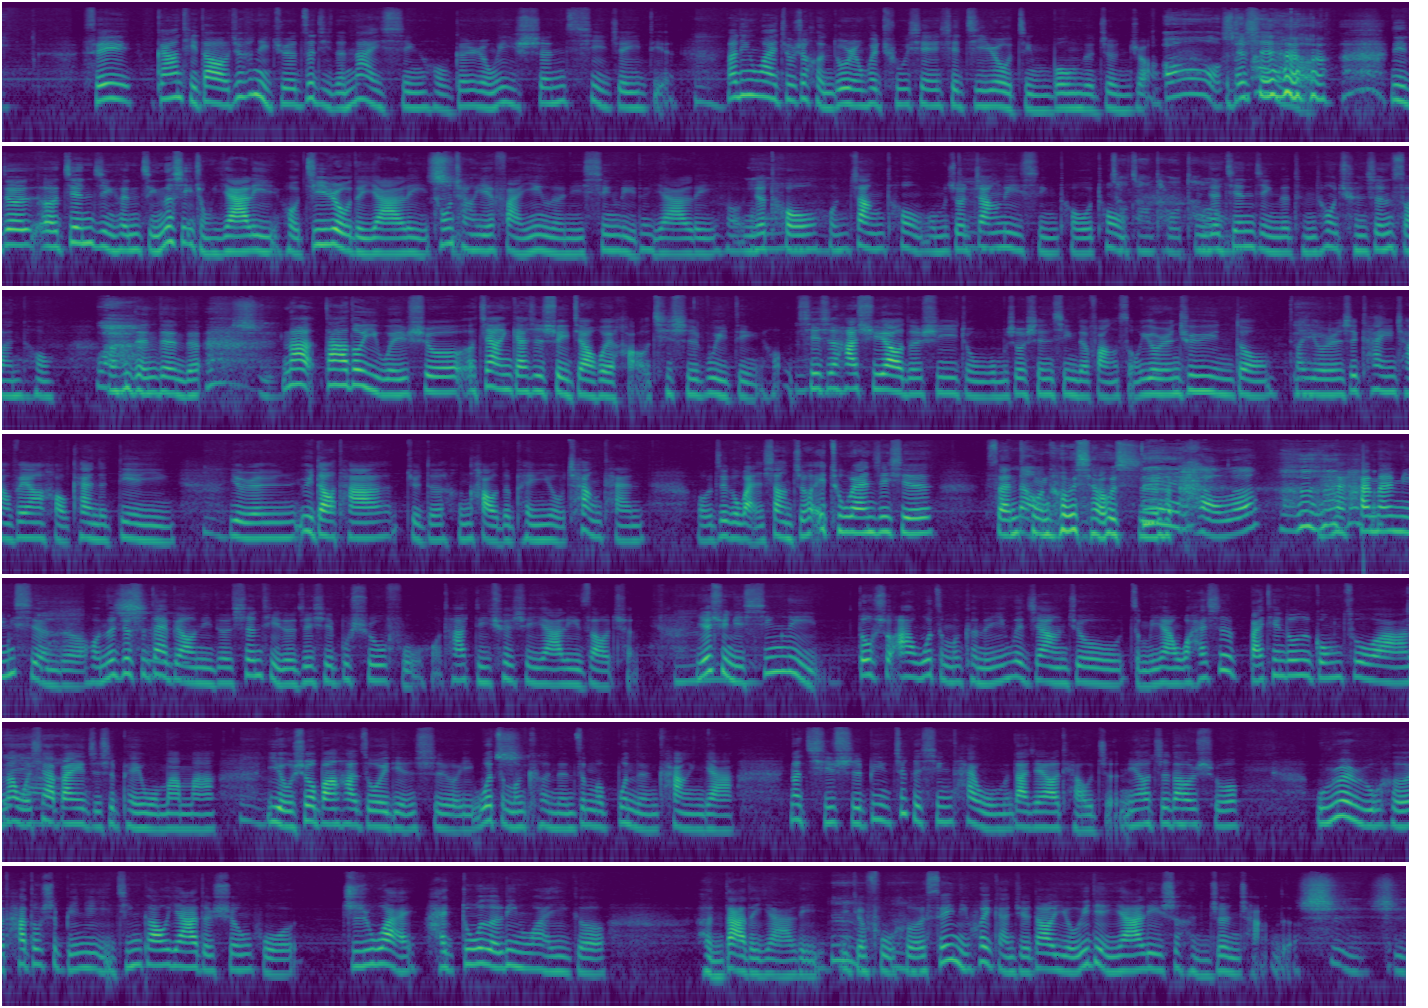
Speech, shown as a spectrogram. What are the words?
所以刚刚提到，就是你觉得自己的耐心吼跟容易生气这一点，嗯，那另外就是很多人会出现一些肌肉紧绷的症状。哦，就是 你的呃肩颈很紧，那是一种压力吼，肌肉的压力，通常也反映了你心理的压力吼，你的头很胀痛，我们说张力型头痛，头痛，你的肩颈的疼痛，全身酸痛。哇，等等的，是那大家都以为说，呃，这样应该是睡觉会好，其实不一定哈。其实他需要的是一种我们说身心的放松。有人去运动，啊，有人是看一场非常好看的电影，有人遇到他觉得很好的朋友畅谈，哦，这个晚上之后，哎，突然这些酸痛都消失了，对，好了，还 还蛮明显的哦，那就是代表你的身体的这些不舒服，它的确是压力造成。也许你心里。都说啊，我怎么可能因为这样就怎么样？我还是白天都是工作啊，那我下班也只是陪我妈妈，有时候帮她做一点事而已。我怎么可能这么不能抗压？那其实并这个心态，我们大家要调整。你要知道说，无论如何，它都是比你已经高压的生活之外，还多了另外一个很大的压力，一个负荷。所以你会感觉到有一点压力是很正常的。是是，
